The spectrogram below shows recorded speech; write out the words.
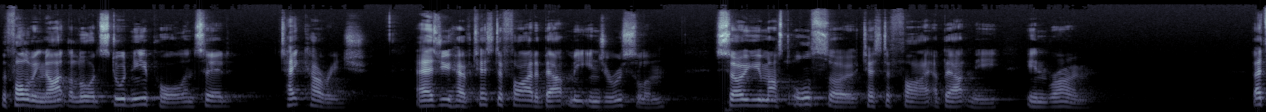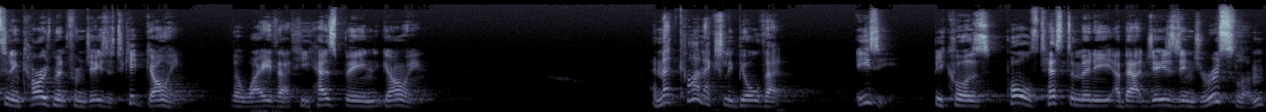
The following night, the Lord stood near Paul and said, Take courage. As you have testified about me in Jerusalem, so you must also testify about me in Rome. That's an encouragement from Jesus to keep going the way that he has been going. And that can't actually be all that easy because Paul's testimony about Jesus in Jerusalem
